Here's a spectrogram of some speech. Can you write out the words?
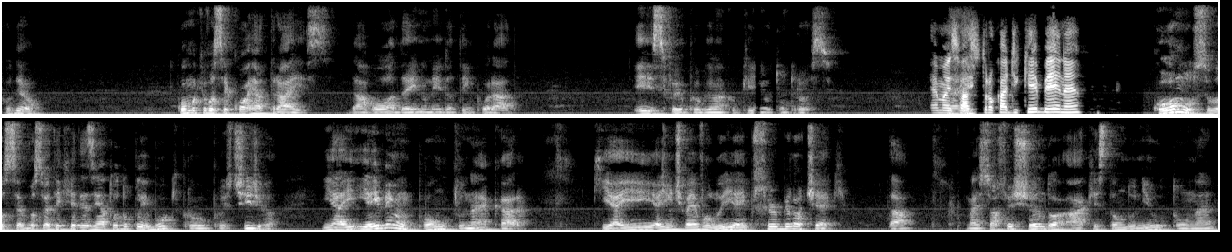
Fodeu. Como que você corre atrás da roda aí no meio da temporada? Esse foi o problema que o Ken Newton trouxe. É mais fácil trocar de QB, né? como se você, você vai ter que redesenhar todo o playbook pro, pro Stidham. E aí, e aí vem um ponto, né, cara, que aí a gente vai evoluir aí pro Sr. Belichick, tá? Mas só fechando a questão do Newton, né?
